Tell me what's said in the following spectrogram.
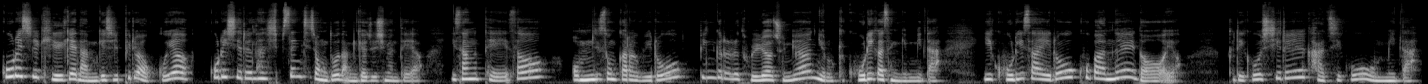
꼬리실 길게 남기실 필요 없고요. 꼬리실은 한 10cm 정도 남겨주시면 돼요. 이 상태에서 엄지손가락 위로 빙그르르 돌려주면 이렇게 고리가 생깁니다. 이 고리 사이로 코반을 넣어요. 그리고 실을 가지고 옵니다.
